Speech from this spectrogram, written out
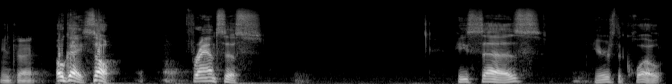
Okay. Okay, so Francis he says, here's the quote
